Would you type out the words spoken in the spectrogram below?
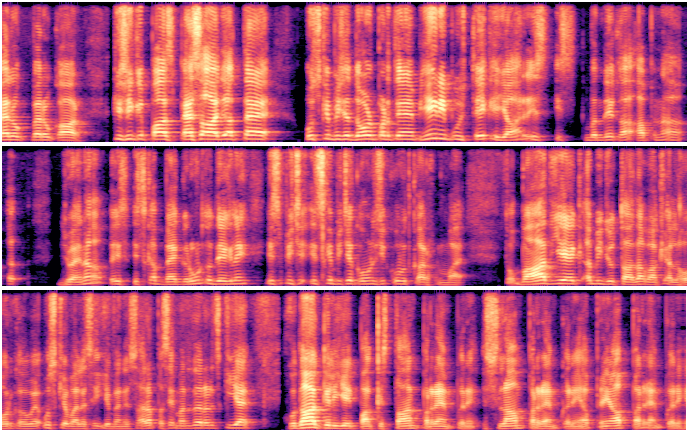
पैरो, पैरोकार। किसी के पास पैसा आ जाता है, उसके पीछे दौड़ पड़ते हैं। यही नहीं पूछते कि यार इस इस बंदे का अपना, जो है ना, इस, इसका बैकग्राउंड तो देख लें। इस पीछे, इसके पीछे कौन सी कुत कार फरमा है तो बात यह है कि अभी जो ताज़ा वाक़ लाहौर का हुआ है, उसके वाले से ये मैंने सारा पस मंज़र अर्ज़ किया है। खुदा के लिए पाकिस्तान पर रहम करें, इस्लाम पर रहम करें, अपने आप पर रहम करें,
